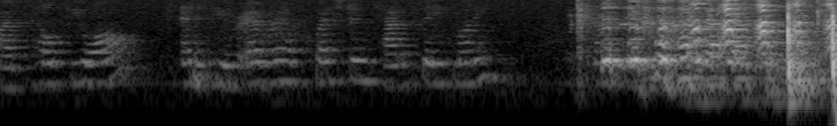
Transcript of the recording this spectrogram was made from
I've helped you all, and if you ever have questions how to save money,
